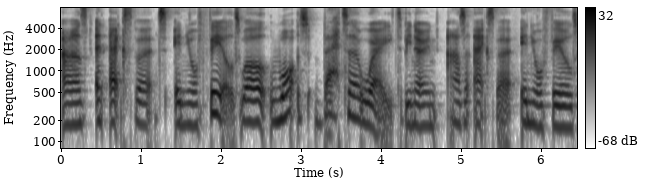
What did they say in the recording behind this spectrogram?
as an expert in your field. Well, what better way to be known as an expert in your field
